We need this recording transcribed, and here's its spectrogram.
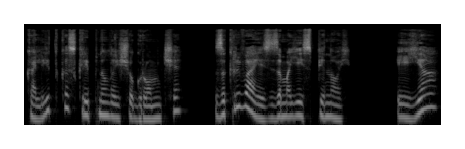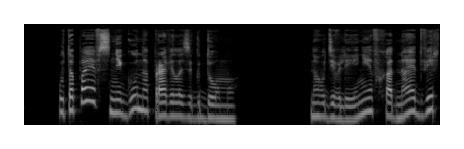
Калитка скрипнула еще громче, закрываясь за моей спиной. И я, утопая в снегу, направилась к дому. На удивление, входная дверь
